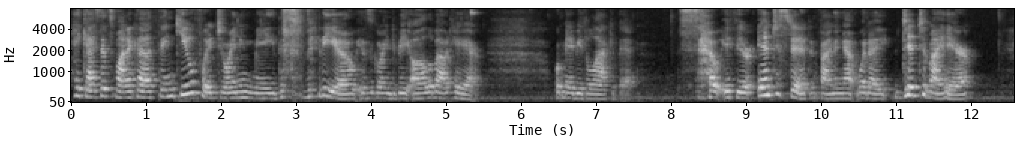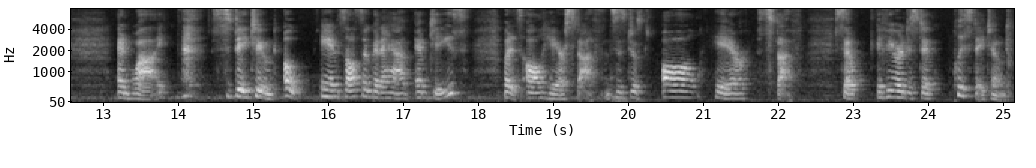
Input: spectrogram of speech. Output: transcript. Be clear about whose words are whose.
Speaker 1: Hey guys, it's Monika. Thank you for joining me. This video is going to be all about hair, or maybe the lack of it. So if you're interested in finding out what I did to my hair and why, stay tuned. Oh, and it's also going to have empties, but it's all hair stuff. This is just all hair stuff. So if you're interested, please stay tuned.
